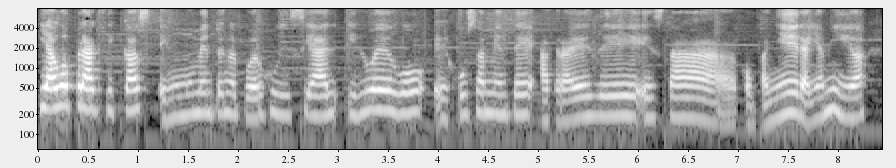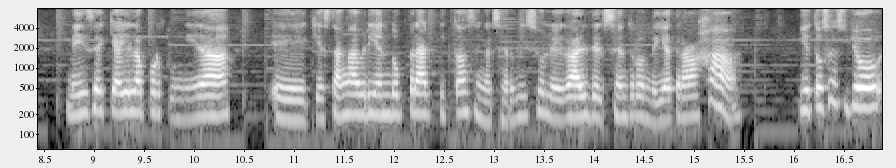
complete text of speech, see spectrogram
Y hago prácticas en un momento en el Poder Judicial y luego, eh, justamente a través de esta compañera y amiga, me dice que hay la oportunidad eh, que están abriendo prácticas en el servicio legal del centro donde ella trabajaba. Y entonces yo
